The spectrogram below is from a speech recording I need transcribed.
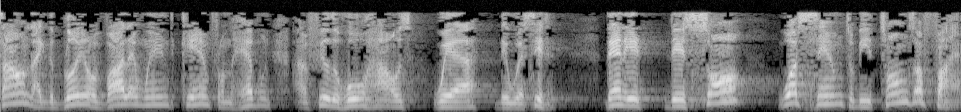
sound like the blowing of violent wind came from heaven and filled the whole house where they were sitting. Then it, they saw what seemed to be tongues of fire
